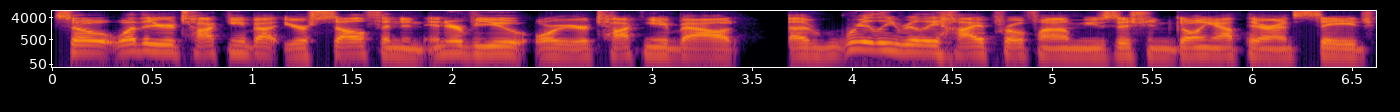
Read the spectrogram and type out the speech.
So, whether you're talking about yourself in an interview or you're talking about a really, really high profile musician going out there on stage,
